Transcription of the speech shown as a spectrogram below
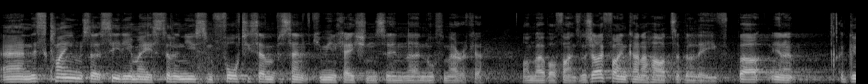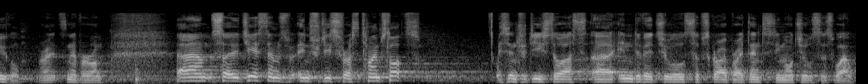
And this claims that CDMA is still in use in 47% of communications in uh, North America on mobile phones, which I find kind of hard to believe. But, you know, Google, right? It's never wrong. Um, so GSM's introduced for us time slots. It's introduced to us uh, individual subscriber identity modules as well.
